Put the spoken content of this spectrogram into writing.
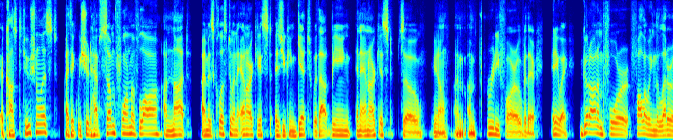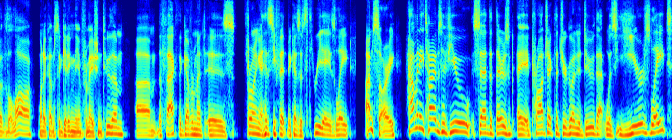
a constitutionalist. I think we should have some form of law. I'm not i'm as close to an anarchist as you can get without being an anarchist. So you know i'm i'm pretty far over there. Anyway good on them for following the letter of the law when it comes to getting the information to them. Um, the fact the government is throwing a hissy fit because it's three days late. I'm sorry. How many times have you said that there's a project that you're going to do that was years late?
